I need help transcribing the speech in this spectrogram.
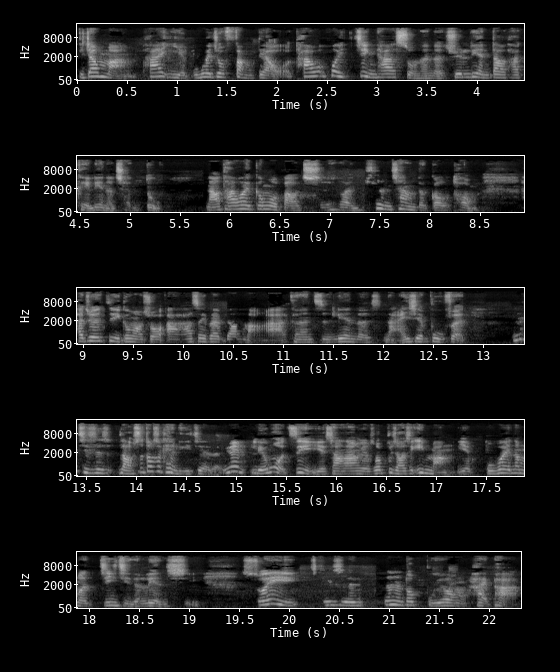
比较忙，他也不会就放掉了，他会尽他所能的去练到他可以练的程度。然后他会跟我保持很顺畅的沟通，他就会自己跟我说啊，他这一拜比较忙啊，可能只练了哪一些部分。那其实老师都是可以理解的，因为连我自己也常常有时候不小心一忙，也不会那么积极的练习。所以其实真的都不用害怕，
